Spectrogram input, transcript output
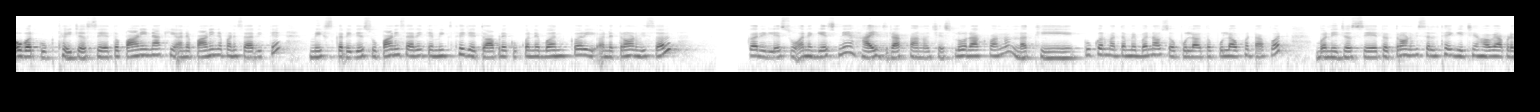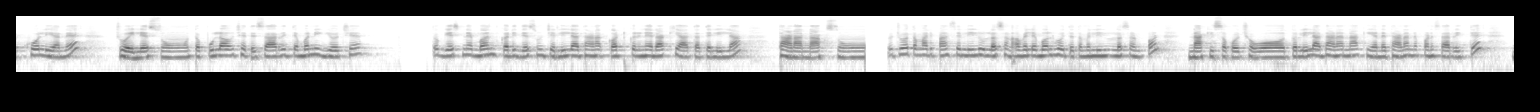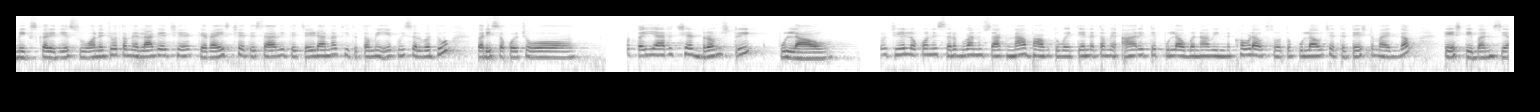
ઓવરકુક થઈ જશે. તો પાણી નાખી અને પાણીને પણ સારી રીતે મિક્સ કરી દઈશું પાણી સારી રીતે મિક્સ થઈ જાય તો આપણે કુકરને બંધ કરી અને ત્રણ વિસલ કરી લેશું અને ગેસને હાઈ જ રાખવાનો છે. સ્લો રાખવાનો નથી. કુકરમાં તમે બનાવશો પુલાવ તો પુલાવ ફટાફટ બની જશે. તો ત્રણ વિસલ થઈ ગઈ છે. હવે આપણે ખોલી અને જોઈ લેશું. તો પુલાવ છે તે સારી રીતે બની ગયો છે. તો ગેસને બંધ કરી દેશું. જે લીલા ધાણા કટ કરીને રાખ્યા હતા તે લીલા ધાણા નાખશું. તો જો તમારી પાસે લીલું લસણ અવેલેબલ હોય તો તમે લીલું લસણ પણ નાખી શકો છો. તો લીલા ધાણા નાખી અને ધાણાને પણ સારી રીતે મિક્સ કરી દેશું. અને જો તમને લાગે છે કે રાઈસ છે તે સારી રીતે ચડ્યા નથી, તો તમે એક વિસલ વધુ કરી શકો છો. તો તૈયાર છે ડ્રમ સ્ટ્રીક પુલાવ. તો જે લોકોને સરગવાનું શાક ના ભાવતું હોય તેને તમે આ રીતે પુલાવ બનાવીને ખવડાવશો તો પુલાવ છે તે ટેસ્ટમાં એકદમ ટેસ્ટી બનશે.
